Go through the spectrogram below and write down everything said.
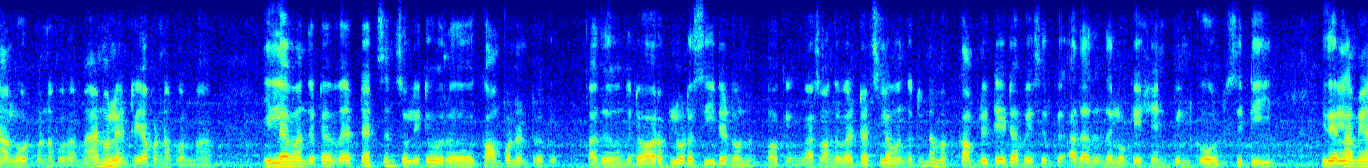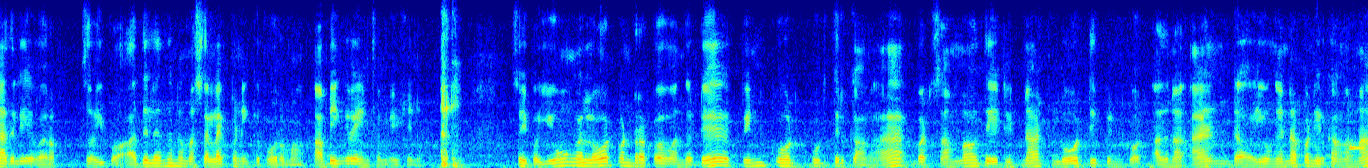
நான் லோட் பண்ண போகிறேன் மேனுவல் என்ட்ரியாக பண்ண போகிறேன்னா இல்லை வந்துட்டு வெர்டட்ஸ்ன்னு சொல்லிட்டு ஒரு காம்பனண்ட் இருக்குது அது வந்துட்டு ஆரக்கிளோட சீடட் ஒன்று ஓகேங்களா ஸோ அந்த வெர்டட்ஸில் வந்துட்டு நமக்கு கம்ப்ளீட் டேட்டா பேஸ் இருக்குது அதாவது இந்த லொக்கேஷன் பின்கோட் சிட்டி இது எல்லாமே அதுலேயே வரும். ஸோ இப்போ அதுலேருந்து நம்ம செலக்ட் பண்ணிக்க போகிறோமா அப்படிங்கிற இன்ஃபர்மேஷன் ஸோ இப்போ இவங்க லோட் பண்ணுறப்ப வந்துட்டு பின்கோட் கொடுத்துருக்காங்க but somehow they did not load the pincode அதனால அண்ட் இவங்க என்ன பண்ணியிருக்காங்கன்னா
